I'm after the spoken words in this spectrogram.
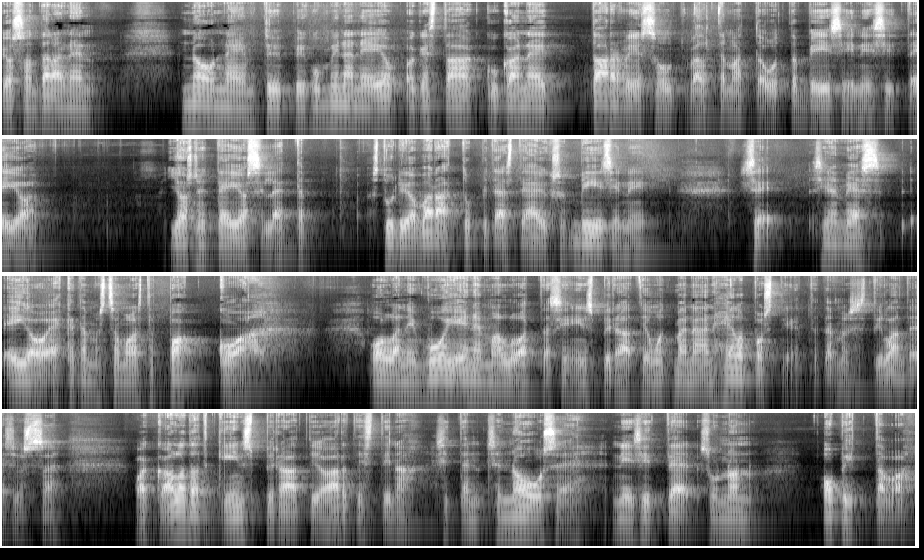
jos on tällainen no-name-tyyppi kuin minä, niin ei ole oikeastaan kukaan ei tarvii sulta välttämättä uutta biisiä, niin sitten ei ole, jos nyt ei ole sille, että studio varattu, pitäisi tehdä yksi biisi, niin se siinä mielessä ei ole ehkä tämmöistä samanlaista pakkoa olla, niin voi enemmän luottaa siihen inspiraatioon, mutta mä näen helposti, että tämmöisessä tilanteessa, jossa vaikka aloitatkin inspiraatioartistina, sitten se nousee, niin sitten sun on opittava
